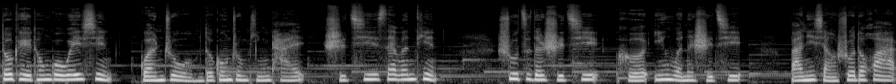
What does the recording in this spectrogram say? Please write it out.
都可以通过微信关注我们的公众平台十七 seventeen，数字的十七和英文的十七，把你想说的话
